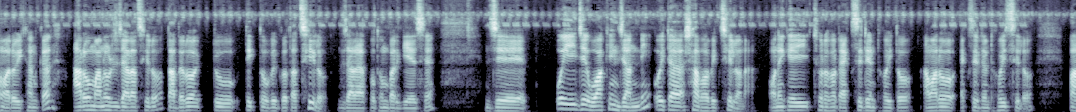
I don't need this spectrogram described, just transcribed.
আমার ওইখানকার। আরও মানুষ যারা ছিল, তাদেরও একটু তিক্ত অভিজ্ঞতা ছিল, যারা প্রথমবার গিয়েছে, যে ওই যে ওয়াকিং জার্নি ওইটা স্বাভাবিক ছিল না। অনেকেই ছোটখাটো অ্যাক্সিডেন্ট হইতো, আমারও অ্যাক্সিডেন্ট হয়েছিল পা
